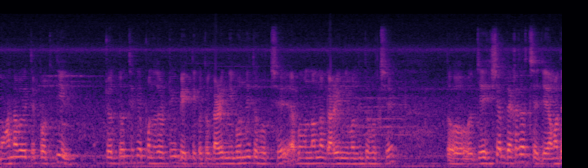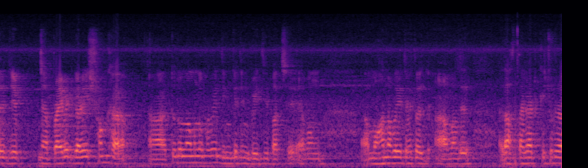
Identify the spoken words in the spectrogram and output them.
মহানগরীতে প্রতিদিন চোদ্দ থেকে পনেরোটি ব্যক্তিগত গাড়ি নিবন্ধিত হচ্ছে এবং অন্যান্য গাড়ি নিবন্ধিত হচ্ছে। তো যে হিসাব দেখা যাচ্ছে যে আমাদের যে প্রাইভেট গাড়ির সংখ্যা তুলনামূলকভাবে দিনকে দিন বৃদ্ধি পাচ্ছে এবং মহানগরীতে হয়তো আমাদের রাস্তাঘাট কিছুটা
